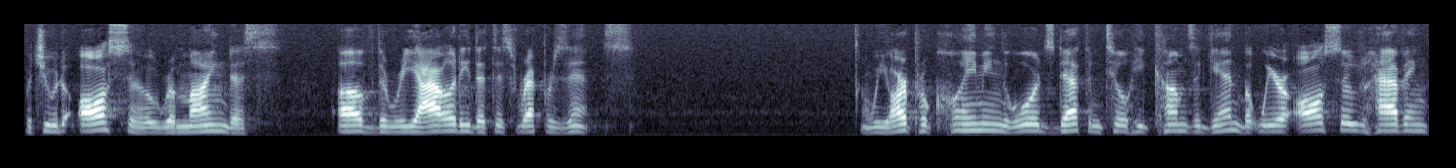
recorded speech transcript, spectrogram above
but you would also remind us of the reality that this represents. We are proclaiming the Lord's death until he comes again, but we are also having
